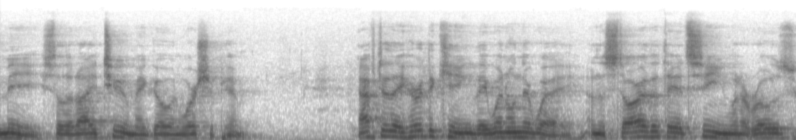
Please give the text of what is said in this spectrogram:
me, so that I too may go and worship him. After they heard the king, they went on their way, and the star that they had seen when it rose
